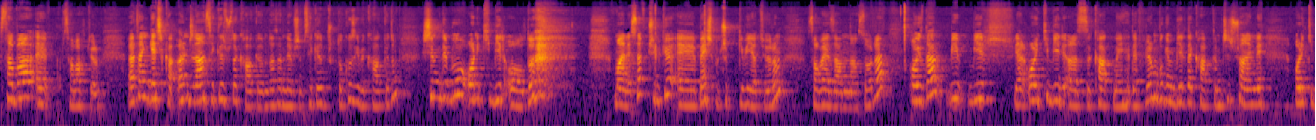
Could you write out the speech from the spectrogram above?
Sabah, e, sabah diyorum. Zaten geç önceden 8.30'da kalkıyordum. Zaten demişim 8.30-9 gibi kalkıyordum. Şimdi bu 12-1 oldu. maalesef. Çünkü e, beş buçuk gibi yatıyorum sabah ezanından sonra. O yüzden bir, bir yani 12-1 arası kalkmayı hedefliyorum. Bugün 1'de kalktığım için şu an hani 12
